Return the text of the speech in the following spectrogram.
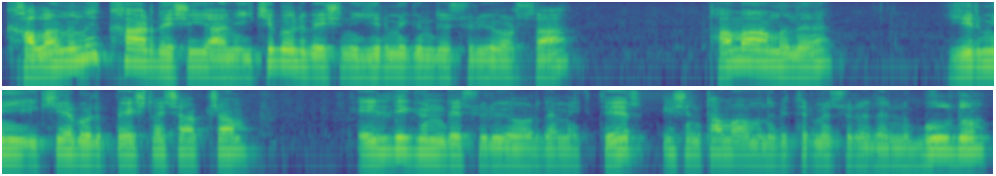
Kalanını kardeşi yani 2 bölü 5'ini 20 günde sürüyorsa tamamını 20'yi 2'ye bölüp 5 ile çarpacağım. 50 günde sürüyor demektir. İşin tamamını bitirme sürelerini buldum.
